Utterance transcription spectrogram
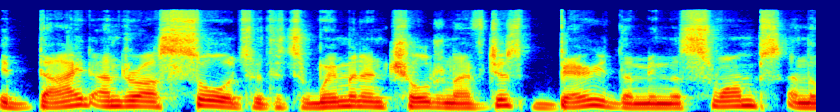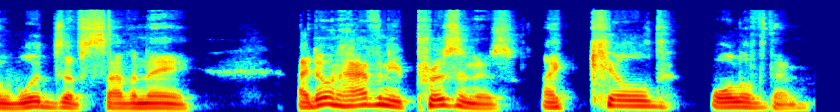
It died under our swords with its women and children. I've just buried them in the swamps and the woods of Savenay. I don't have any prisoners. I killed all of them.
